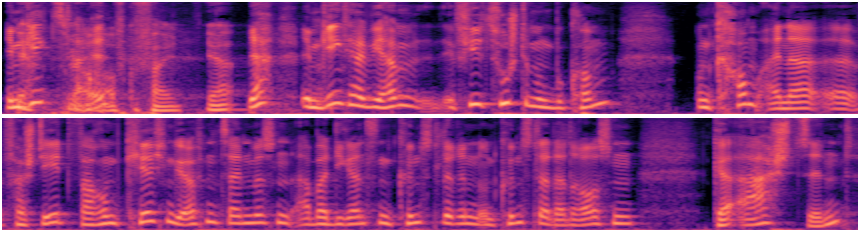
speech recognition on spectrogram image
Im ja, ist mir Gegenteil. auch aufgefallen. Ja. Ja, im Gegenteil, wir haben viel Zustimmung bekommen und kaum einer äh, versteht, warum Kirchen geöffnet sein müssen, aber die ganzen Künstlerinnen und Künstler da draußen gearscht sind.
